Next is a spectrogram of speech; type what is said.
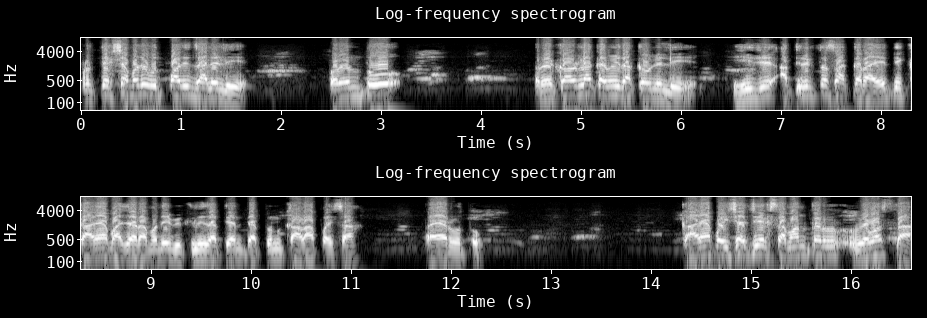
प्रत्यक्षामध्ये उत्पादित झालेली परंतु रेकॉर्डला कमी दाखवलेली ही जी अतिरिक्त साखर आहे ती काळ्या बाजारामध्ये विकली जाते आणि त्यातून काळा पैसा तयार होतो. काळ्या पैशाची एक समांतर व्यवस्था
